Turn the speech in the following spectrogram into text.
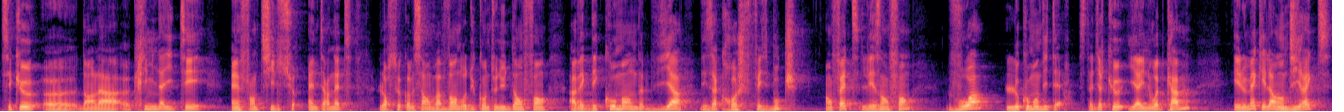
c'est que euh, dans la euh, criminalité infantile sur Internet, lorsque comme ça on va vendre du contenu d'enfants avec des commandes via des accroches Facebook, en fait les enfants voient le commanditaire. C'est-à-dire qu'il y a une webcam et le mec est là en direct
